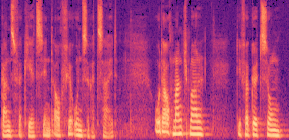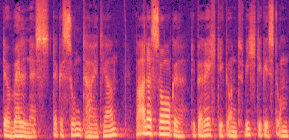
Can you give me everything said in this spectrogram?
ganz verkehrt sind, auch für unsere Zeit. Oder auch manchmal die Vergötzung der Wellness, der Gesundheit, ja. Bei aller Sorge, die berechtigt und wichtig ist um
